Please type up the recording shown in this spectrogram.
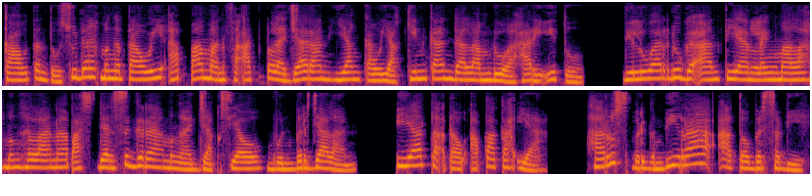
Kau tentu sudah mengetahui apa manfaat pelajaran yang kau yakinkan dalam dua hari itu. Di luar dugaan Tian Leng malah menghela napas dan segera mengajak Xiao Bun berjalan. Ia tak tahu apakah ia harus bergembira atau bersedih.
